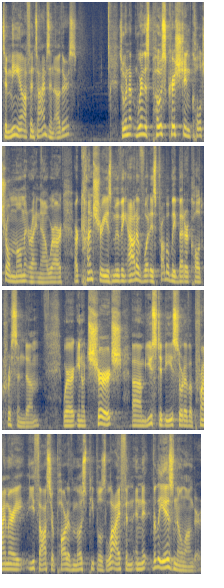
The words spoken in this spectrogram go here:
to me, oftentimes, and others. So we're, we're in this post Christian cultural moment right now where our, our country is moving out of what is probably better called Christendom, where you know church um, used to be sort of a primary ethos or part of most people's life, and, and it really is no longer.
